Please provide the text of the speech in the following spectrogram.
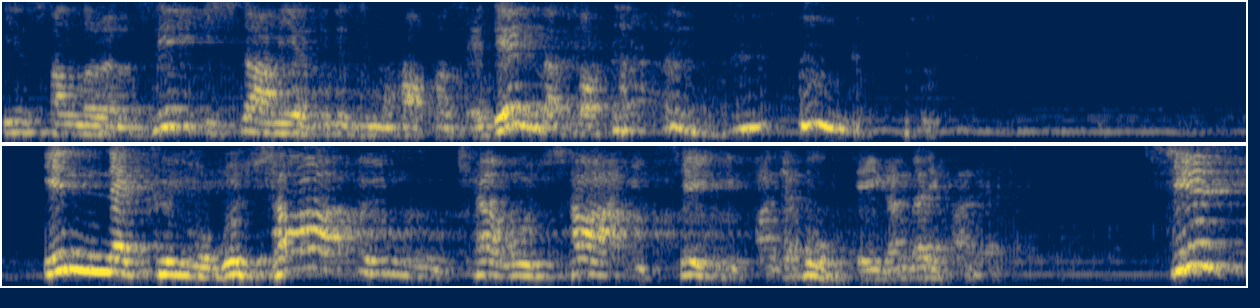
İnsanlarınızı, İslamiyetinizi muhafaza edin ve toplayın. İnneküm gusâ'ün ke gusâ'i seyl ifade bu peygamber ifadesi. Siz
